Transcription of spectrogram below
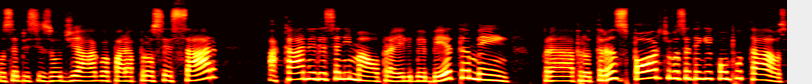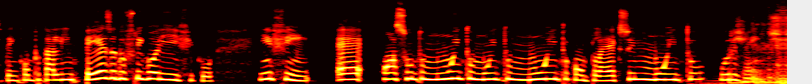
você precisou de água para processar a carne desse animal, para ele beber também. Para o transporte você tem que computar, você tem que computar a limpeza do frigorífico. Enfim, é um assunto muito, muito, muito complexo e muito urgente.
